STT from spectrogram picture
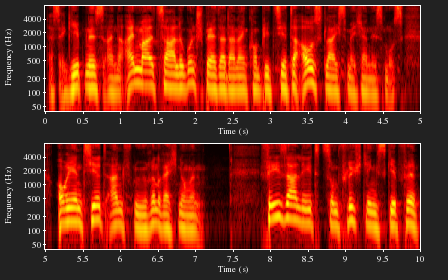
Das Ergebnis eine Einmalzahlung und später dann ein komplizierter Ausgleichsmechanismus, orientiert an früheren Rechnungen. Faeser lädt zum Flüchtlingsgipfel.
